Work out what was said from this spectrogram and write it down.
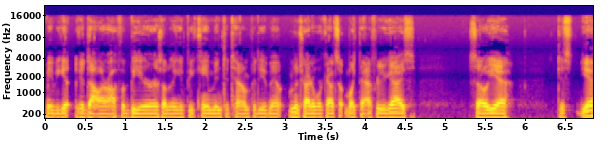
Maybe get like a dollar off a beer or something if you came into town for the event. I'm gonna try to work out something like that for you guys. So yeah, just yeah,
